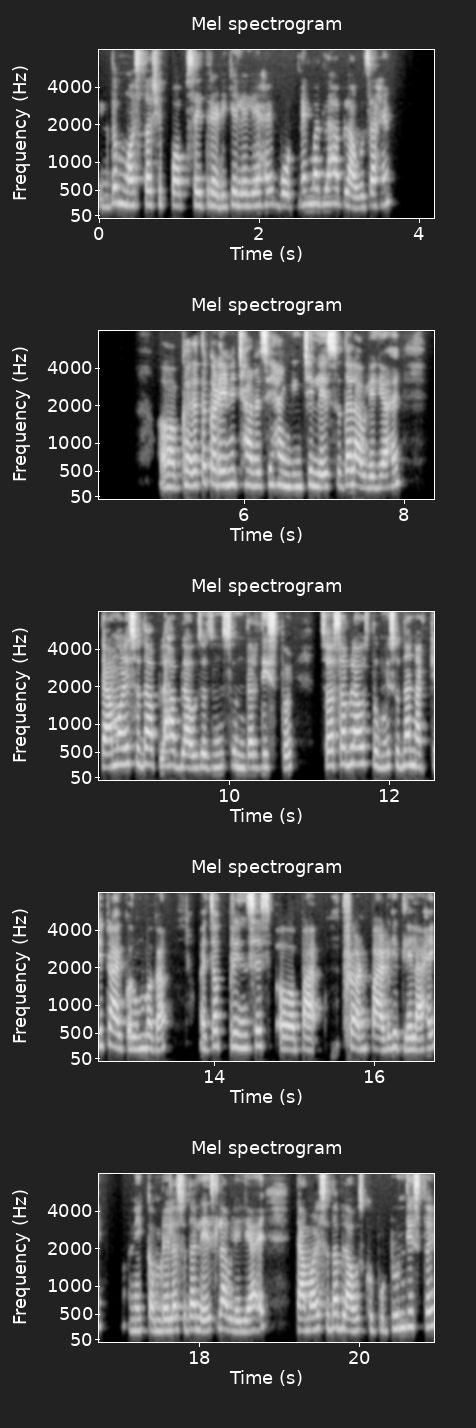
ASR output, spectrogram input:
एकदम मस्त अशी पॉप सहित रेडी केलेली आहे. बोटनेक मधला हा ब्लाऊज आहे. खरं तर कडेने छान अशी हँगिंगची लेस सुद्धा लावलेली आहे. त्यामुळे सुद्धा आपला हा ब्लाऊज अजून सुंदर दिसतोय. सो असा ब्लाऊज तुम्ही सुद्धा नक्की ट्राय करून बघा. याचा प्रिन्सेस फ्रंट पार्ट घेतलेला आहे आणि कमरेला सुद्धा लेस लावलेली आहे. त्यामुळे सुद्धा ब्लाऊज खूप उठून दिसतोय.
